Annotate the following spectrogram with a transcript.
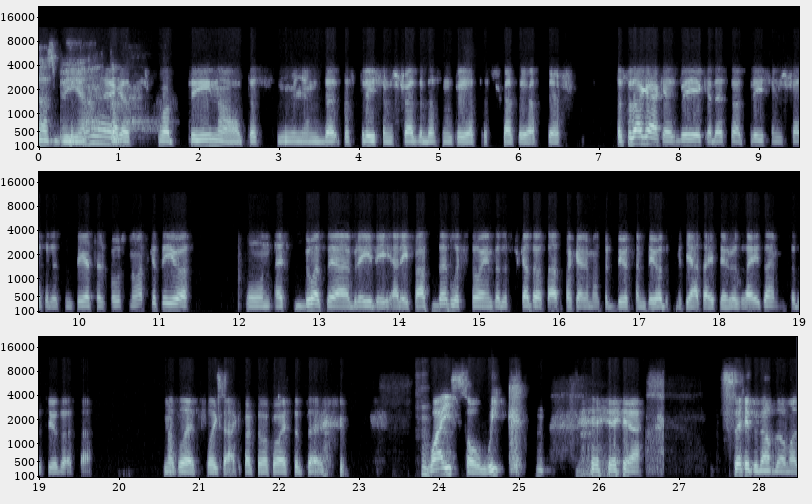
Tas bija. Man liekas, Fortīno, tas viņam, de, tas 345, es skatījos tieši. Tas trakākais bija, kad es to 345 ar pusi noskatījos, un es dotajā brīdī arī pats deblistoju, un tad es skatos atpakaļ, un man tur 220 jātaisa ir uz reizēm, un tad es jūtos tā mazliet sliktāk par to, ko es tur teicu. Why so weak? Jā. Sēdi un apdomā,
